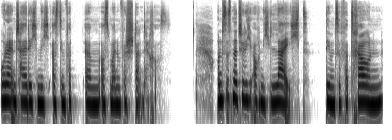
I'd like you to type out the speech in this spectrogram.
oder entscheide ich mich aus dem Vertrauen? Ähm, aus meinem Verstand heraus. Und es ist natürlich auch nicht leicht, dem zu vertrauen,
